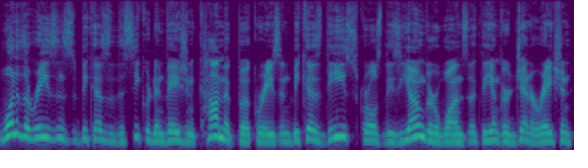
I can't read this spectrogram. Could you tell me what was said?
One of the reasons is because of the Secret Invasion comic book reason, because these Skrulls, these younger ones, like the younger generation,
